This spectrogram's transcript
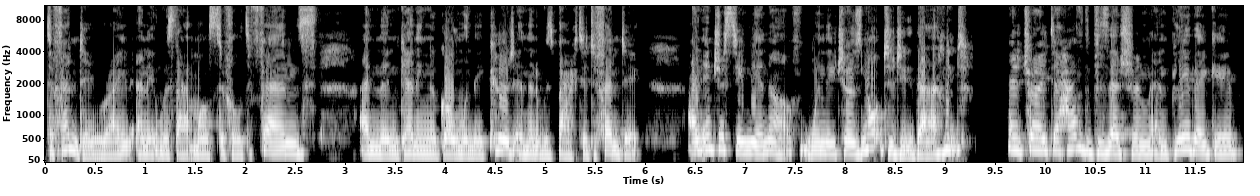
defending, right? And it was that masterful defense and then getting a goal when they could. And then it was back to defending. And interestingly enough, when they chose not to do that and tried to have the possession and play their game,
